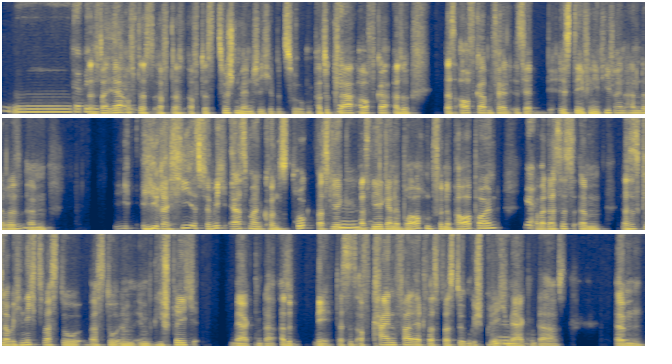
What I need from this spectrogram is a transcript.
mm, da bin das ich war eher auf das, auf das, auf das Zwischenmenschliche bezogen. Also klar, ja. Aufgabe, also das Aufgabenfeld ist ja ist definitiv ein anderes. Mhm. Ähm, Hierarchie ist für mich erstmal ein Konstrukt, was wir, mhm. was wir gerne brauchen für eine PowerPoint. Ja. Aber das ist, ähm, das ist, glaube ich, nichts, was du, was du im, im Gespräch merken darfst. Also, nee, das ist auf keinen Fall etwas, was du im Gespräch mhm. merken darfst. Ähm,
